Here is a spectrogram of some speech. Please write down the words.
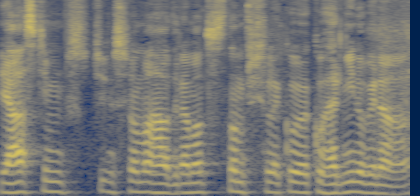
já s tím, s tím svýma hadrama, co jsem tam přišel jako, jako herní novinář,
